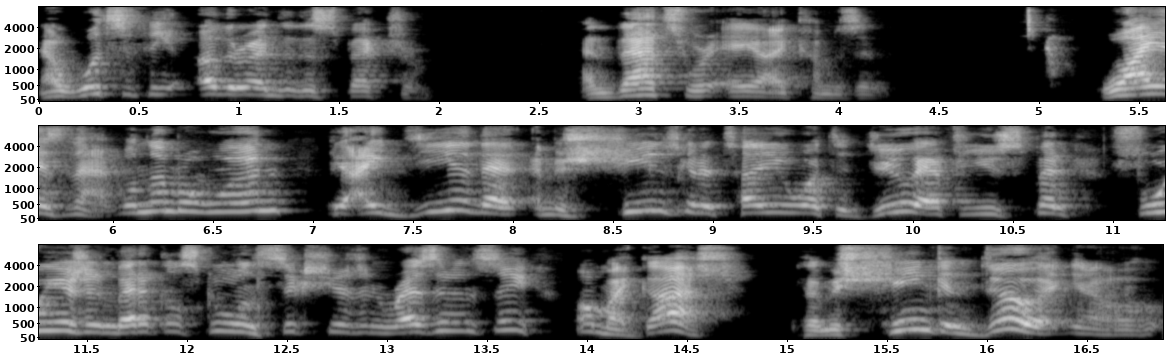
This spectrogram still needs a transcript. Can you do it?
Now, what's at the other end of the spectrum? And that's where AI comes in. Why is that? Well, number one, The idea that a machine's going to tell you what to do after you spent four years in medical school and six years in residency, oh my gosh, if a machine can do it, you know,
